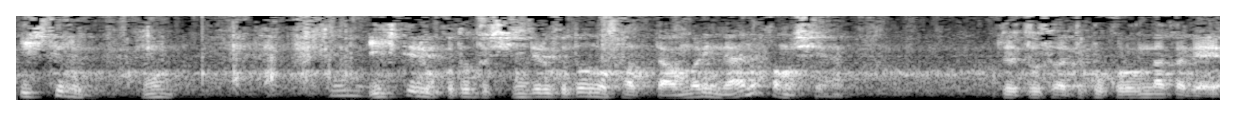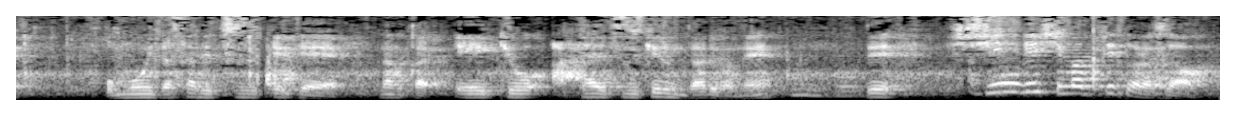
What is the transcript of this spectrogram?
生きてる、うん生きてることと死んでることの差ってあんまりないのかもしれない。ずっとそうやって心の中で思い出され続けて、なんか影響を与え続けるんであればね。で、死んでしまってからさ、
